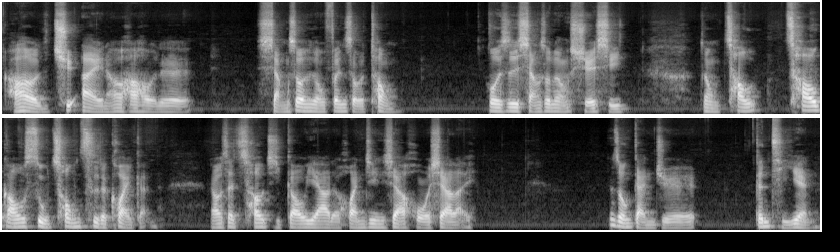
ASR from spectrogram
好好的去爱，然后好好的享受那种分手的痛，或者是享受那种学习这种超。超高速冲刺的快感，然后在超级高压的环境下活下来，那种感觉跟体验，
